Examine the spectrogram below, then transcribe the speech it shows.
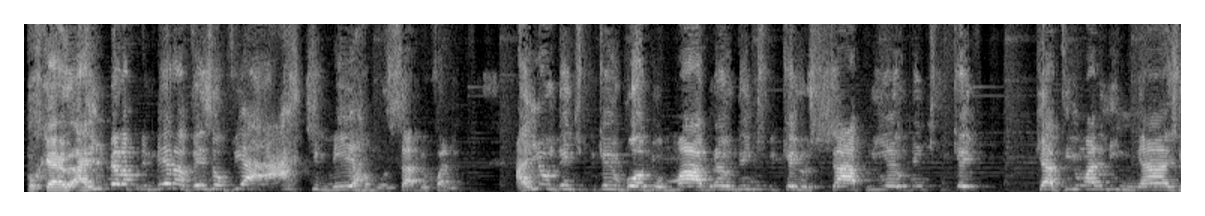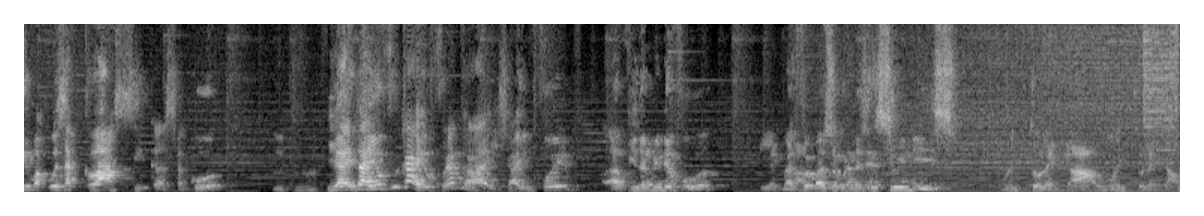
Porque aí pela primeira vez eu vi a arte mesmo, sabe? Eu falei. Aí eu identifiquei o gordo e o magro, aí eu identifiquei o Chaplin, aí eu identifiquei que havia uma linhagem, uma coisa clássica, sacou? Uhum. E aí daí eu fui cair, eu fui atrás. Aí foi, a vida me levou. Mas foi mais ou menos esse o início. Muito legal, muito legal.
